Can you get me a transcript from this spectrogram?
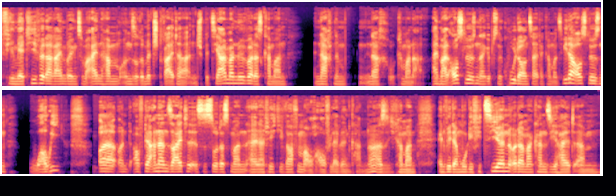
viel mehr Tiefe da reinbringen. Zum einen haben unsere Mitstreiter ein Spezialmanöver, das kann man nach einem, nach, kann man einmal auslösen, dann gibt es eine Cooldown-Zeit, dann kann man es wieder auslösen. Wowie. Äh, und auf der anderen Seite ist es so, dass man äh, natürlich die Waffen auch aufleveln kann. Ne? Also die kann man entweder modifizieren oder man kann sie halt ähm,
